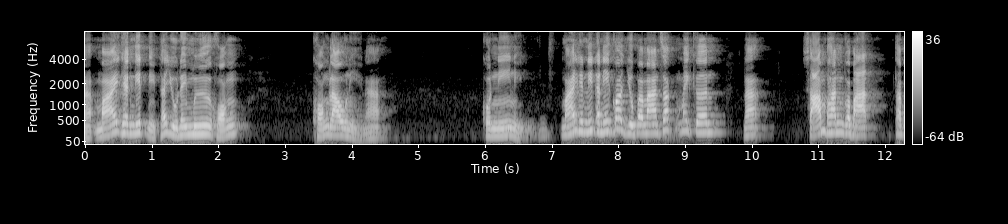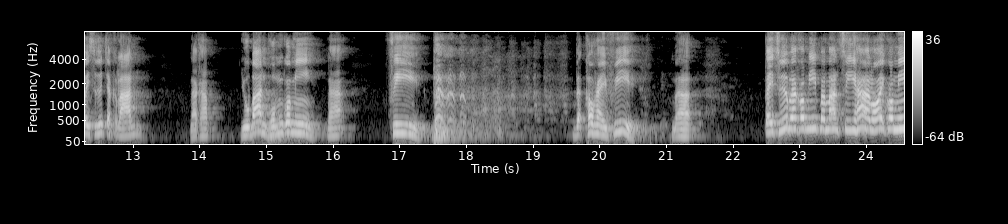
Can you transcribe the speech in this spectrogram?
นะไม้เทนนิสนี่ ถ้าอยู่ในมือของของเรานี่นะ คนนี้นี่ ไม้เทนนิสอันนี้ก็อยู่ประมาณสักไม่เกินนะสามพันกว่าบาท ถ้าไปซื้อจากร้านนะครับ อยู่บ้านผมก็มีนะฟรี เขาให้ฟรีนะไปซื้อไปก็มีประมาณสี่ห้าร้อยก็มี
